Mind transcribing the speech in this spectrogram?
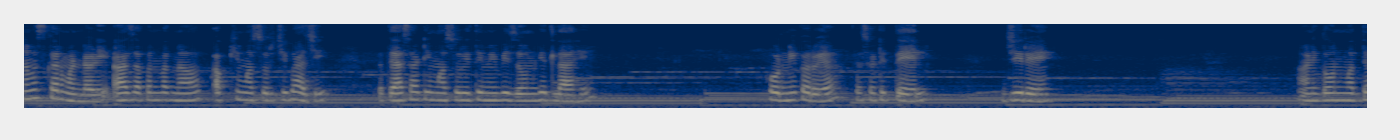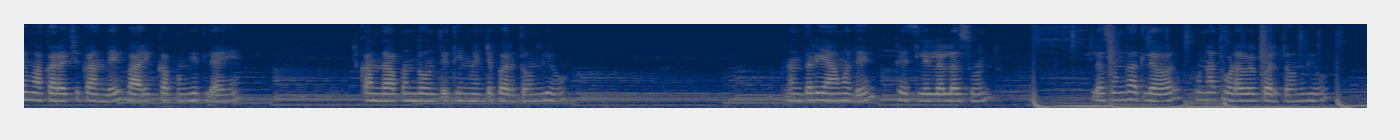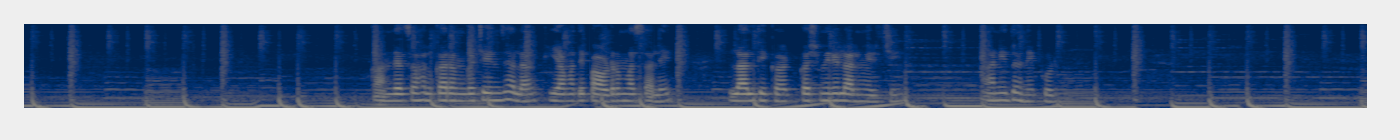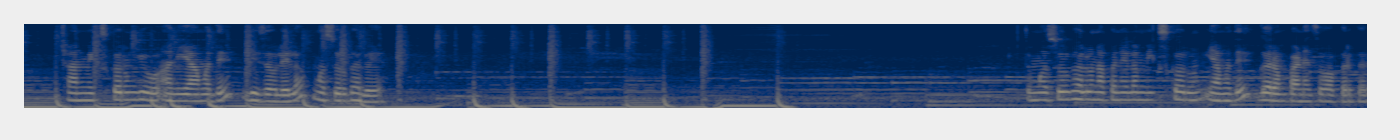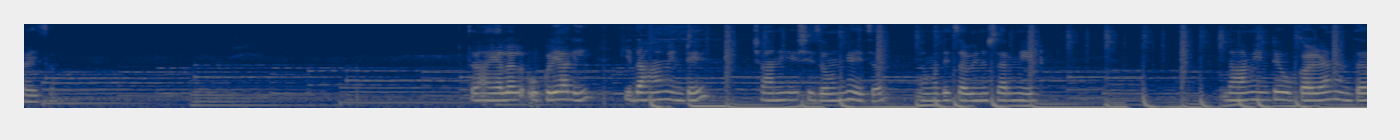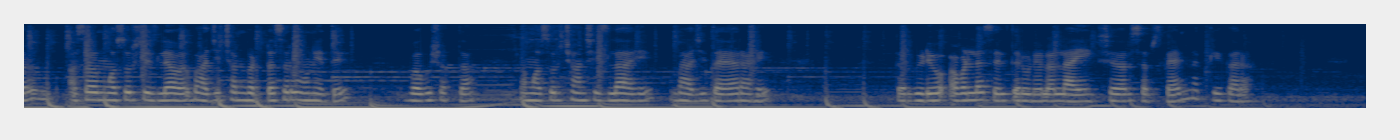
नमस्कार मंडळी आज आपण बघणार आहोत अख्खी मसूरची भाजी. तर त्यासाठी मसूर इथे मी भिजवून घेतला आहे. फोडणी करूया. त्यासाठी तेल जिरे आणि दोन मध्यम आकाराचे कांदे बारीक कापून घेतले आहे. कांदा आपण दोन ते तीन मिनटे परतवून घेऊ. नंतर यामध्ये ठेचलेलं लसूण. लसूण घातल्यावर पुन्हा थोडा वेळ परतवून घेऊ. कांद्याचा हलका रंग चेंज झाला की यामध्ये पावडर मसाले लाल तिखट कश्मीरी लाल मिरची आणि धनेपूड छान मिक्स करून घेऊ आणि यामध्ये भिजवलेला मसूर घालूया. तर मसूर घालून आपण याला मिक्स करून यामध्ये गरम पाण्याचा वापर करायचा. तर याला उकळी आली की दहा मिनटे छान हे शिजवून घ्यायचं. यामध्ये चवीनुसार मीठ. दहा मिनटे उकळल्यानंतर असं मसूर शिजल्यावर भाजी छान घट्टसर होऊन येते. बघू शकता तर मसूर छान शिजला आहे भाजी तयार आहे. तर व्हिडिओ आवडला असेल तर व्हिडिओला लाईक शेअर सबस्क्राईब नक्की करा.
